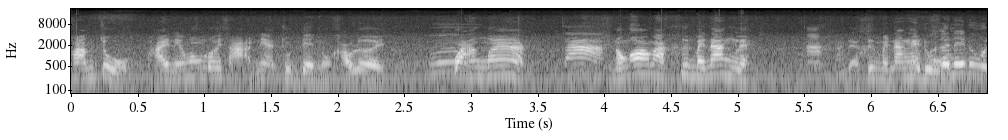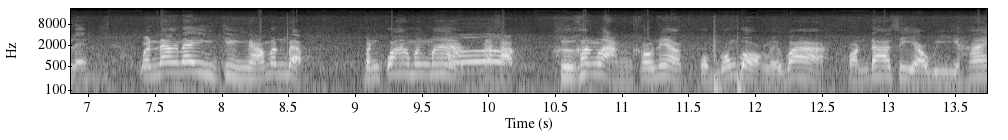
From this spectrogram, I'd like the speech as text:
ความจุภายในห้องโดยสารเนี่ยจุดเด่นของเขาเลย อืมกว้างมาก จ้าน้องอ้อมอะขึ้นไปนั่งเลย อะเดี๋ยวขึ้นไปนั่งให้ดู ขึ้นให้ดูเลย มันนั่งได้จริงๆนะมันแบบ มันกว้างมากเออๆนะครับ คือข้างหลังเขาเนี่ยผมต้องบอกเลยว่า Honda CRV ให้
